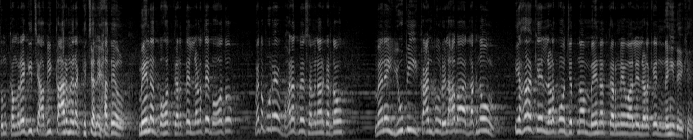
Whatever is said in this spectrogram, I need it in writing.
तुम कमरे की चाबी कार में रख के चले आते हो। मेहनत बहुत करते, लड़ते बहुत हो। मैं तो पूरे भारत में सेमिनार करता हूँ। मैंने यूपी, कानपुर, इलाहाबाद, लखनऊ यहाँ के लड़कों जितना मेहनत करने वाले लड़के नहीं देखे।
